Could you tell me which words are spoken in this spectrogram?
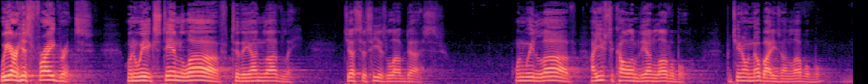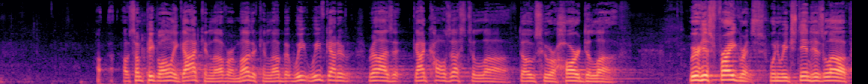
we are His fragrance when we extend love to the unlovely, just as He has loved us. When we love, I used to call them the unlovable, but you know, nobody's unlovable. Uh, some people only God can love or a mother can love, but we, we've got to realize that God calls us to love those who are hard to love. We are His fragrance when we extend His love.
